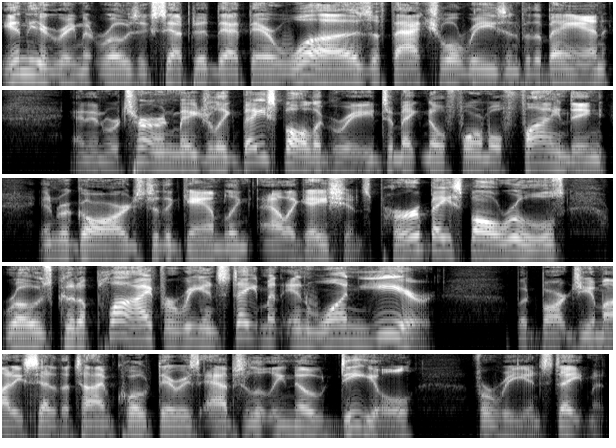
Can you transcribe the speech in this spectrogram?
In the agreement, Rose accepted that there was a factual reason for the ban, and in return, Major League Baseball agreed to make no formal finding in regards to the gambling allegations. Per baseball rules, Rose could apply for reinstatement in one year. But Bart Giamatti said at the time, quote, there is absolutely no deal for reinstatement.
